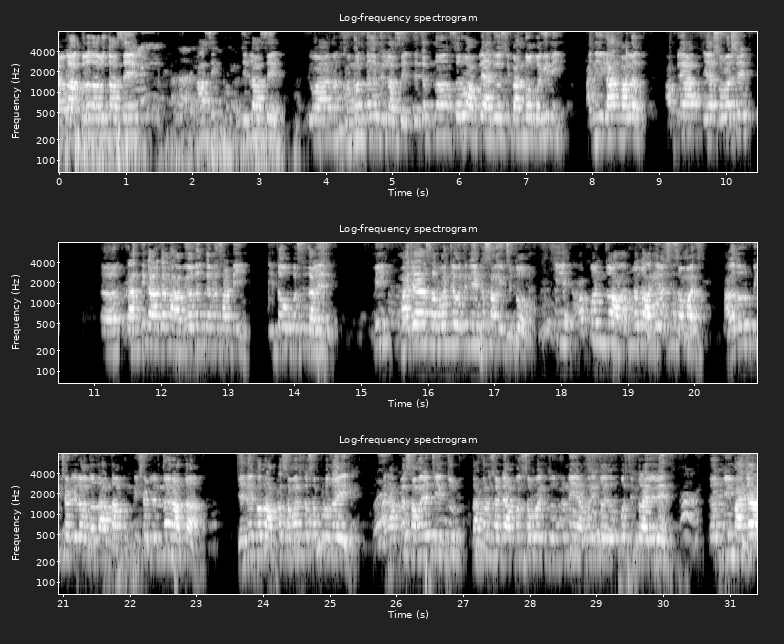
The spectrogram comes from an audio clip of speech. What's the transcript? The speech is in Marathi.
आपला अकोला तालुका असेल नाशिक जिल्हा असेल किंवा अहमदनगर जिल्हा असेल त्याच्यातनं सर्व आपले आदिवासी बांधव भगिनी आणि लहान बालक आपल्या या सोळाशे क्रांतिकारकांना अभिवादन करण्यासाठी इथं उपस्थित झाले मी माझ्या सर्वांच्या वतीने एकच सांगू इच्छितो की आपण जो आपला जो आदिवासी समाज अगोदर पिछडलेला होता तर आता आपण पिछडले न राहता जेणेकरून आपला समाज कसा पुढे जाईल आणि आपल्या समाजाची एकजूट दाखवण्यासाठी आपण सर्व एकजुटीने आपण इथं उपस्थित राहिलेले आहेत. तर मी माझ्या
